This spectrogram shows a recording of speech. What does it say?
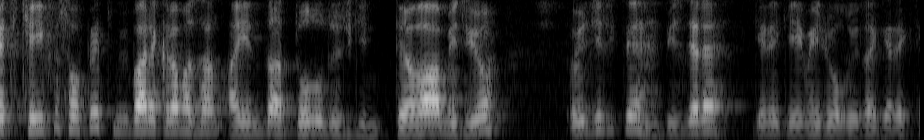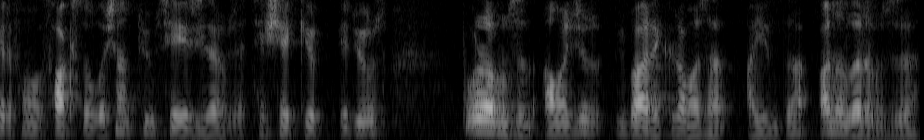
Evet, keyifli sohbet mübarek Ramazan ayında dolu düzgün devam ediyor. Öncelikle bizlere gerek e-mail yoluyla gerek telefon ve faksla ulaşan tüm seyircilerimize teşekkür ediyoruz. Programımızın amacı mübarek Ramazan ayında anılarımızı,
